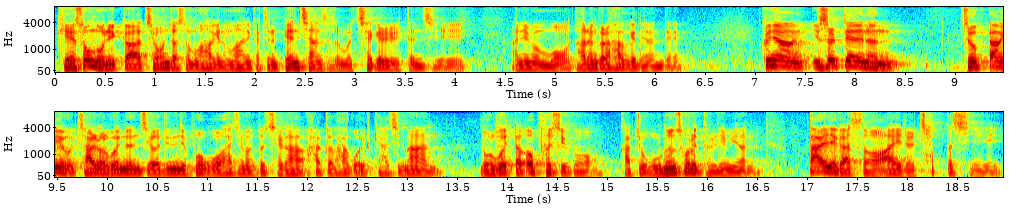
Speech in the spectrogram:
계속 노니까 저 혼자서 뭐 하기는 뭐 하니까 저는 벤치에 앉아서 뭐 책을 읽든지 아니면 뭐 다른 걸 하게 되는데 그냥 있을 때는 적당히 잘 놀고 있는지 어디 있는지 보고 하지만 또 제가 할 것 하고 이렇게 하지만 놀고 있다가 엎어지고 갑자기 우는 소리 들리면 딸려가서 아이를 찾듯이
